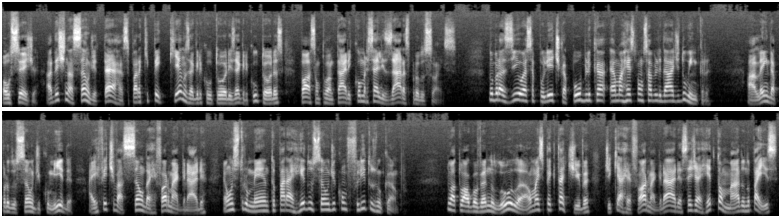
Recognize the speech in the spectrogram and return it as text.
ou seja, a destinação de terras para que pequenos agricultores e agricultoras possam plantar e comercializar as produções. No Brasil, essa política pública é uma responsabilidade do INCRA. Além da produção de comida, a efetivação da reforma agrária é um instrumento para a redução de conflitos no campo. No atual governo Lula, há uma expectativa de que a reforma agrária seja retomada no país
